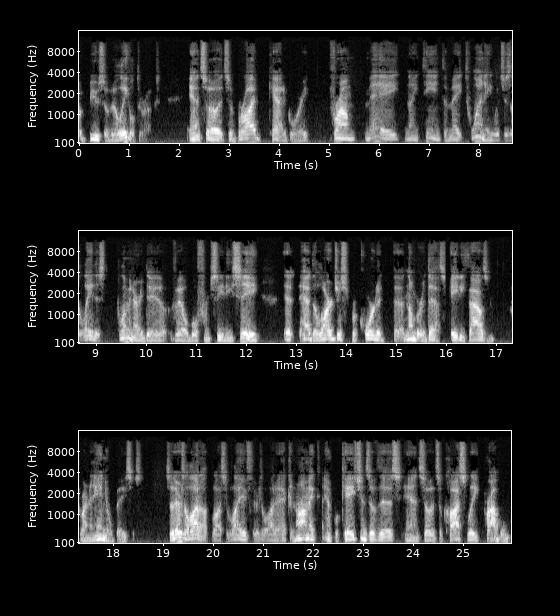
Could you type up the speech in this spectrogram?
abuse of illegal drugs. And so it's a broad category. From May 19 to May 20, which is the latest preliminary data available from CDC, it had the largest recorded uh, number of deaths, 80,000 on an annual basis. So there's a lot of loss of life. There's a lot of economic implications of this. And so it's a costly problem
